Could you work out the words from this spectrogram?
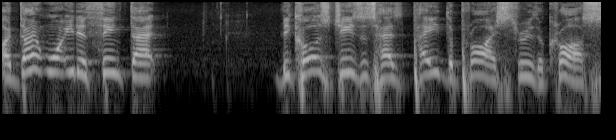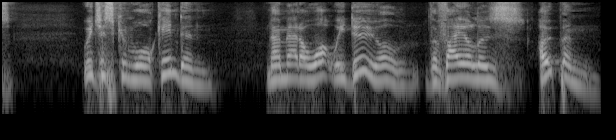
I don't want you to think that because Jesus has paid the price through the cross, we just can walk in and no matter what we do, oh, the veil is open.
